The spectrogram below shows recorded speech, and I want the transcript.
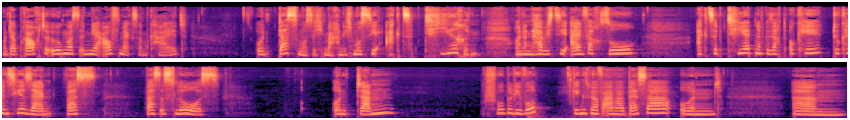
und da brauchte irgendwas in mir Aufmerksamkeit. Und das muss ich machen. Ich muss sie akzeptieren. Und dann habe ich sie einfach so akzeptiert und habe gesagt, okay, du kannst hier sein. Was, was ist los? Und dann schwubbeldiwupp ging es mir auf einmal besser und ähm,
